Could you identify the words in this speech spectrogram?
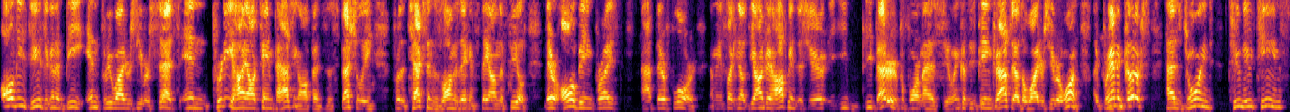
All these dudes are going to be in three wide receiver sets in pretty high octane passing offenses, especially for the Texans, as long as they can stay on the field. They're all being priced at their floor. I mean, it's like, you know, DeAndre Hopkins this year, he, he better perform at his ceiling because he's being drafted as a wide receiver one. Like mm-hmm. Cooks has joined two new teams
